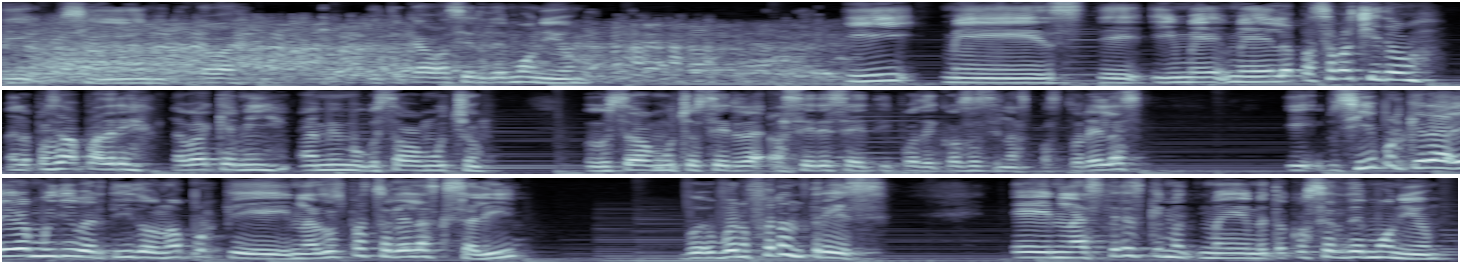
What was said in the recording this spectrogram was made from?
sí, sí, me tocaba, me tocaba ser demonio. Y me, este, y me, me, la pasaba chido, me la pasaba padre. La verdad que a mí, a mí me gustaba mucho. Me gustaba mucho hacer, hacer ese tipo de cosas en las pastorelas. Y sí, porque era, era muy divertido, ¿no? Porque en las dos pastorelas que salí, bueno, fueron tres. En las tres que me, me, tocó ser demonio,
